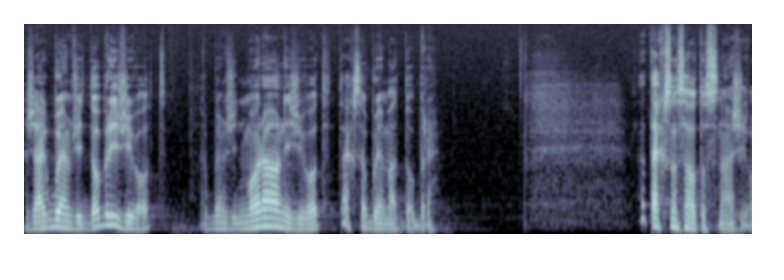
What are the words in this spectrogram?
že ak budem žiť dobrý život, ak budem žiť morálny život, tak sa budem mať dobre. A tak som sa o to snažil.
